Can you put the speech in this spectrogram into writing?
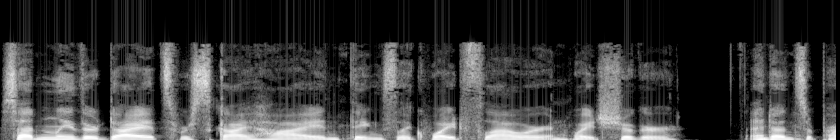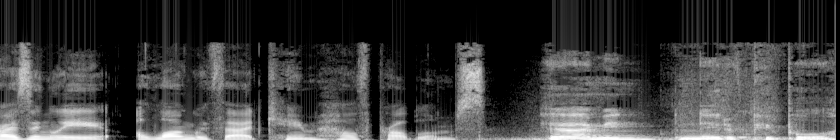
Suddenly, their diets were sky high in things like white flour and white sugar. And unsurprisingly, along with that came health problems. Yeah, I mean, Native people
